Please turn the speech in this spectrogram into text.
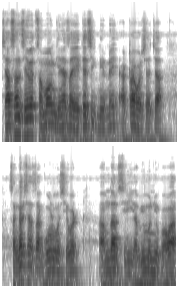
शासन सेवेत सामावून घेण्याचा ऐतिहासिक निर्णय अठरा वर्षाच्या संघर्षाचा गोड व शेवट आमदार श्री अभिमन्यू पवार.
